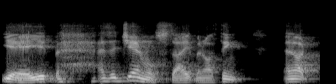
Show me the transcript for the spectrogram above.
yeah, as a general statement, I think, and I,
